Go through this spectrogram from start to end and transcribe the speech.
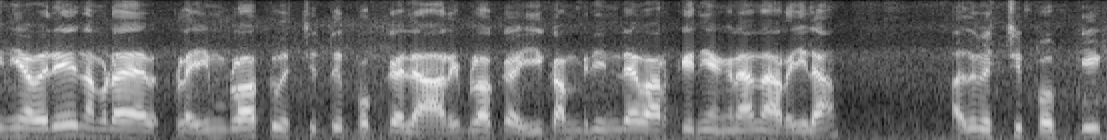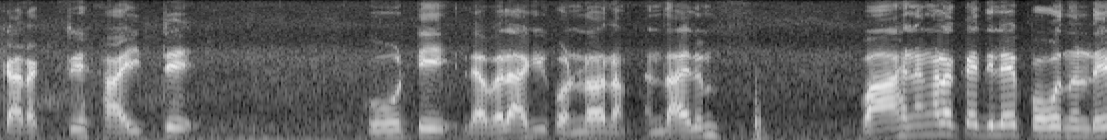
ഇനി അവർ നമ്മുടെ പ്ലെയിൻ ബ്ലോക്ക് വെച്ചിട്ട് പൊക്ക ലാറി ബ്ലോക്ക് ഈ കമ്പനീന്റെ വർക്ക് ഇനി എങ്ങനെയാണെന്ന് അറിയില്ല. അത് വെച്ച് പൊക്കി കറക്റ്റ് ഹൈറ്റ് കൂട്ടി ലെവലാക്കി കൊണ്ടുവരണം. എന്തായാലും വാഹനങ്ങളൊക്കെ ഇതിലേ പോകുന്നുണ്ട്.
